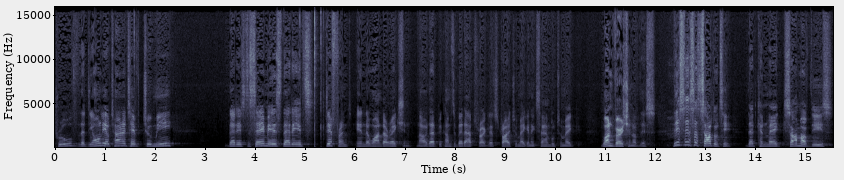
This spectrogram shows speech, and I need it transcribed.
prove that the only alternative to me that it's the same is that it's different in the one direction. Now that becomes a bit abstract. Let's try to make an example to make one version of this. This is a subtlety that can make some of these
